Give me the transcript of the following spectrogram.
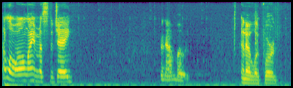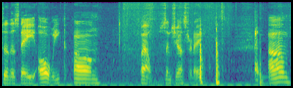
Hello, all. I am Mr. J, And I'm Motor. and I look forward to this day all week. Um, well, since yesterday. Um,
